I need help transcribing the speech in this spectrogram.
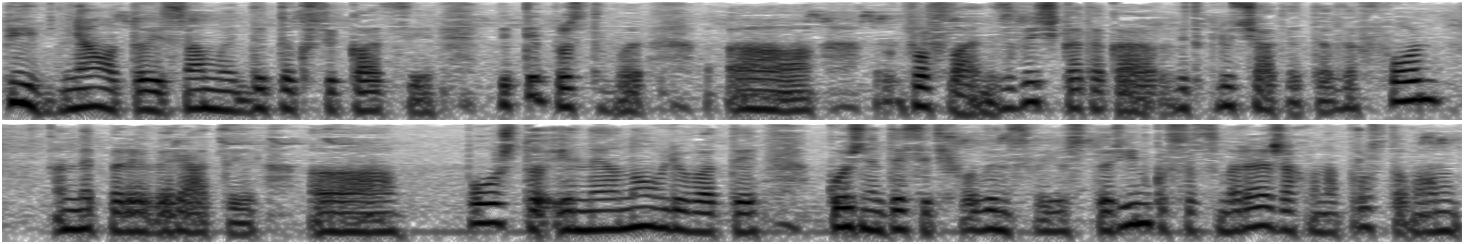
півдня тої самої детоксикації, піти просто в, в офлайн. Звичка така відключати телефон, не перевіряти. Пошту і не оновлювати кожні 10 хвилин свою сторінку в соцмережах, вона просто вам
